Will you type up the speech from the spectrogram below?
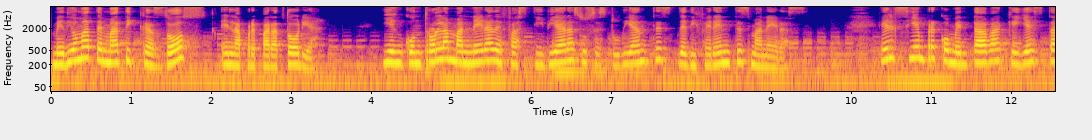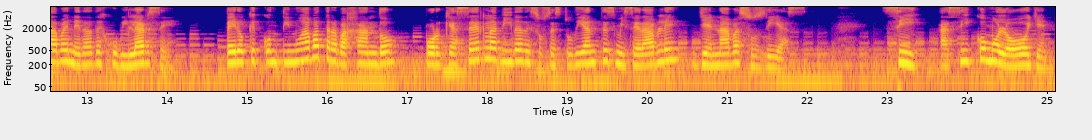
Me dio matemáticas 2 en la preparatoria y encontró la manera de fastidiar a sus estudiantes de diferentes maneras. Él siempre comentaba que ya estaba en edad de jubilarse pero que continuaba trabajando porque hacer la vida de sus estudiantes miserable llenaba sus días. Sí, así como lo oyen.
